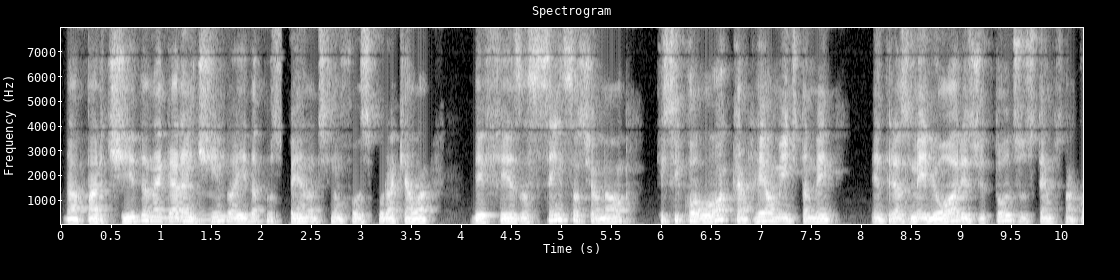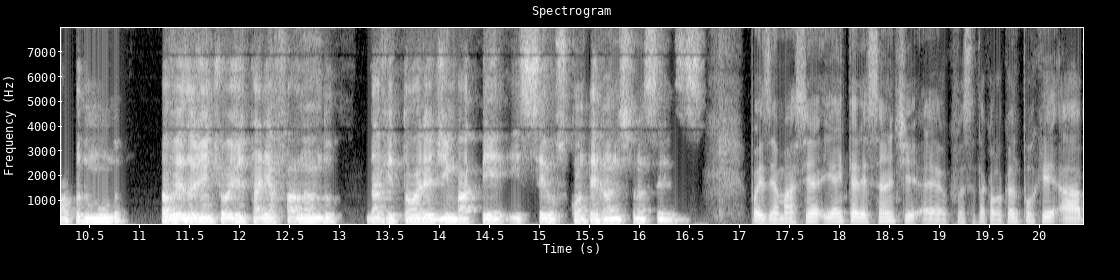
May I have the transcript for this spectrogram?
da partida, né, garantindo a ida para os pênaltis, se não fosse por aquela defesa sensacional, que se coloca realmente também entre as melhores de todos os tempos na Copa do Mundo. Talvez a gente hoje estaria falando da vitória de Mbappé e seus conterrâneos franceses. Pois é, Márcia, e é interessante é, o que você está colocando, porque a,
